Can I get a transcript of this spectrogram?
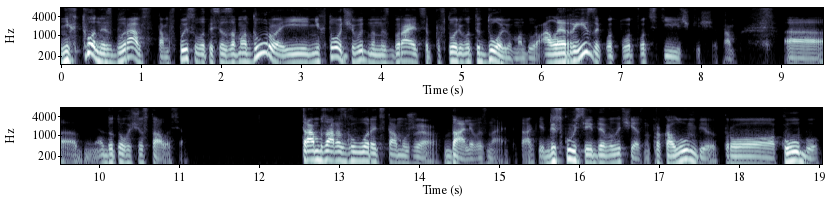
Ніхто не збирався там вписуватися за Мадуро, і ніхто, очевидно, не збирається повторювати долю Мадуро. Але ризик, от, от, от стілечки ще там е, до того, що сталося. Трамп зараз говорить там уже далі, ви знаєте, так? І дискусія йде величезна про Колумбію, про Кубу,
